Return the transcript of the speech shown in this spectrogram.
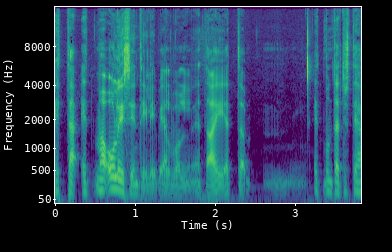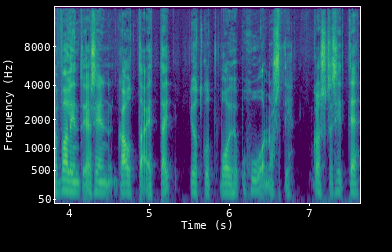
että, että mä olisin tilivelvollinen tai että, että mun täytyisi tehdä valintoja sen kautta, että jotkut voi huonosti, koska sitten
